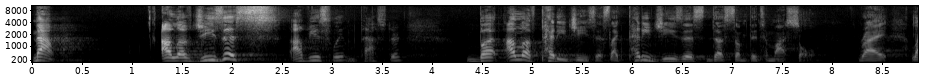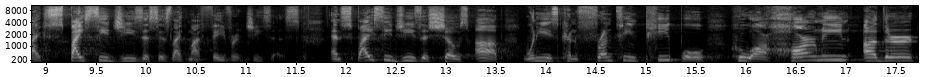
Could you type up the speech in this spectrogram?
Now, I love Jesus, obviously, I'm a pastor, but I love petty Jesus. Like, petty Jesus does something to my soul right? Like spicy Jesus is like my favorite Jesus. And spicy Jesus shows up when he's confronting people who are harming other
